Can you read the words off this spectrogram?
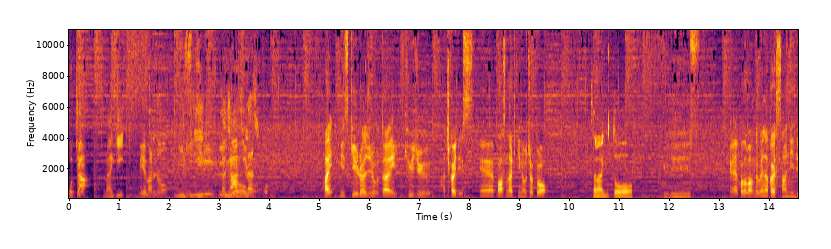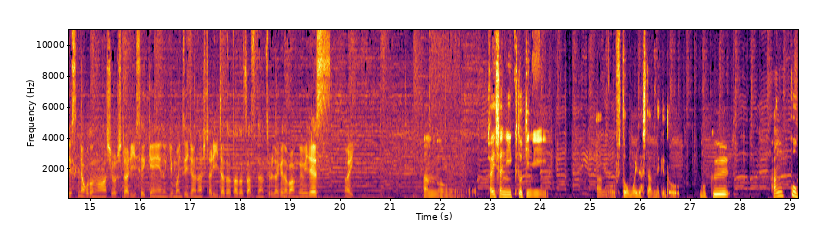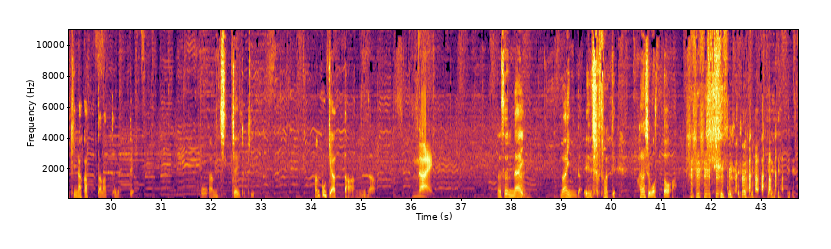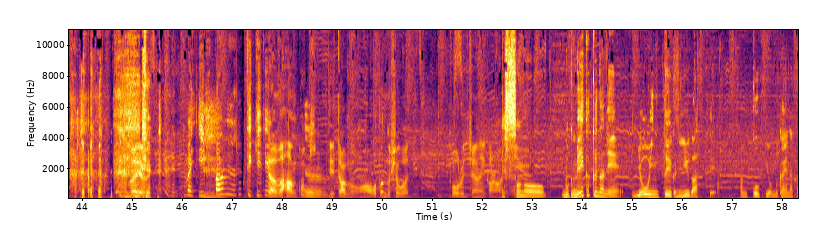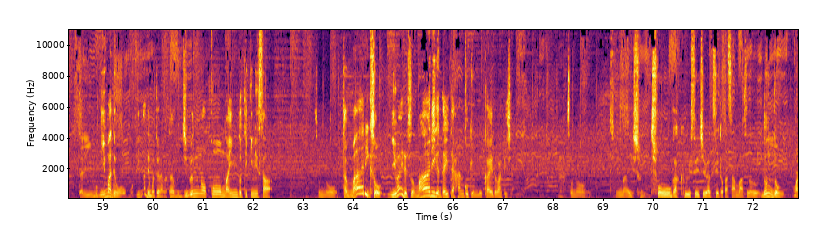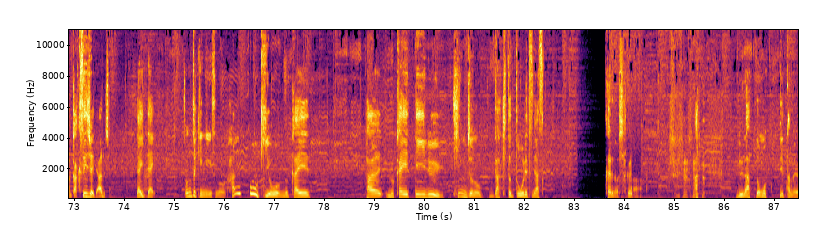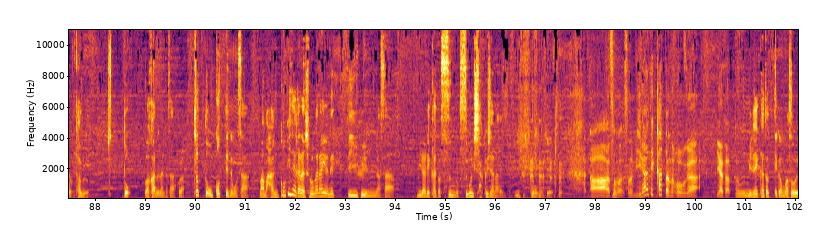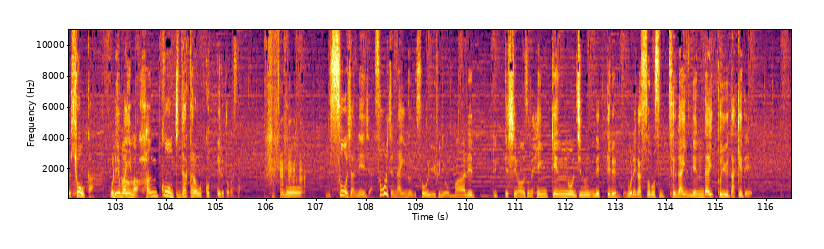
お茶。つなぎ。みゆまるの水切りラジオ。ラジはい、水切りラジオ第98回です。えー、パーソナリティのお茶と、つなぎと。です。えーこの番組は仲良し3人で好きなことの話をしたり、政権への疑問について話したり、ただただ雑談するだけの番組です。はい。あの会社に行くときにあのふと思い出したんだけど僕反抗期なかったなと思って。ほあのちっちゃい時。反抗期あった？みんな。ない。あそれない、ない。ないんだ。えちょっと待って。話終わったわ。まあでも、まあ一般的にはまあ反抗期って多分、ほとんどの人が通るんじゃないかなその僕明確なね要因というか理由があって反抗期を迎えなかったり僕今でも今でもってなんか多分自分のこうマインド的にさその多分周りそういわゆるその周りが大体反抗期を迎えるわけじゃん、うん。そのまあ小小学生中学生とかさまあそのどんどん、まあ、学生時代であるじゃん。大体。その時にその反抗期を迎えた迎えている近所のガキと同列に扱るのが尺があるなと思ってたのよ多分。きっと。わかる？なんかさほらちょっと怒っててもさまあまあ反抗期だからしょうがないよねっていう風なさ見られ方すんのすごい尺じゃない？いいって思って。ああ、その、その見られ方の方が嫌だった。うん見られ方っていうかまあそういう評価。俺は今反抗期だから怒ってるとかさ。その そうじゃねえじゃん。そうじゃないのにそういう風に思われてしまうその偏見を自分レッテル俺がその世代年代というだけで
